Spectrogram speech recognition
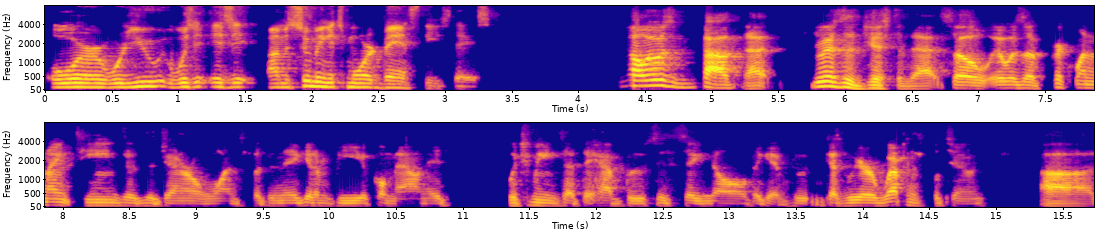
or were you? Was it? Is it? I'm assuming it's more advanced these days. No, it was about that. There is a gist of that. So it was a Prick 119s are the general ones, but then they get them vehicle mounted which means that they have boosted signal. They get because we are a weapons platoon. Uh,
